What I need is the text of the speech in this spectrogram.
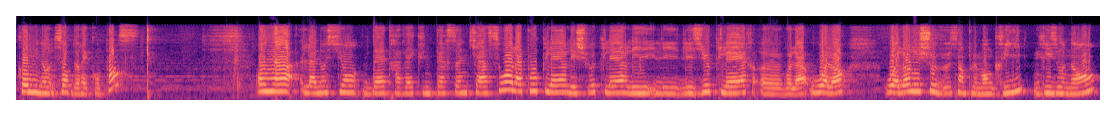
comme une, sorte de récompense. On a la notion d'être avec une personne qui a soit la peau claire, les cheveux clairs, les, yeux clairs, euh, voilà, ou alors, ou alors les cheveux simplement gris, grisonnants,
